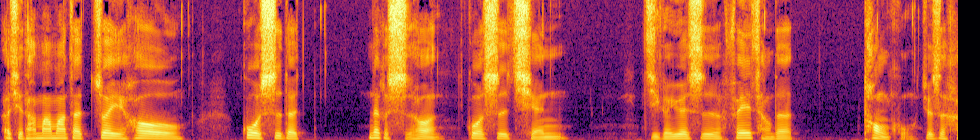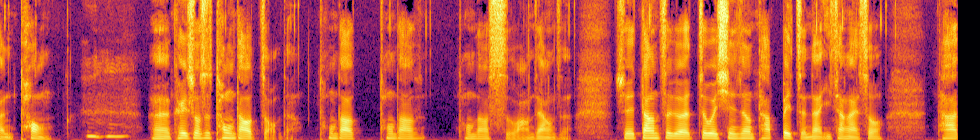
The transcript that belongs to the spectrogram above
而且他妈妈在最后过世的那个时候，过世前。几个月是非常的痛苦，就是很痛，嗯哼，呃，可以说是痛到走的，痛到痛到痛到死亡这样子。所以当这个这位先生他被诊断一上来的时候，他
